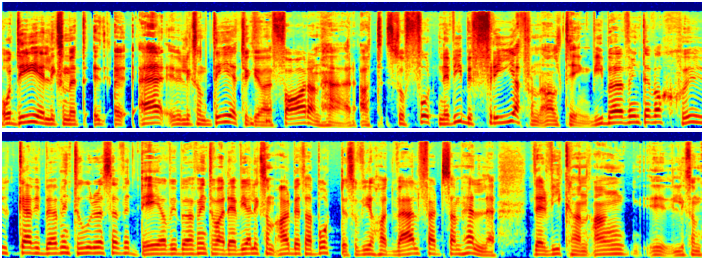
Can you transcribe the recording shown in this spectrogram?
Och det är liksom ett, är, liksom det tycker jag är faran här. Att så fort, när vi blir fria från allting, vi behöver inte vara sjuka, vi behöver inte oroa oss över det och vi behöver inte vara det. Vi har liksom arbetat bort det så vi har ett välfärdssamhälle där vi kan an, eh, liksom,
